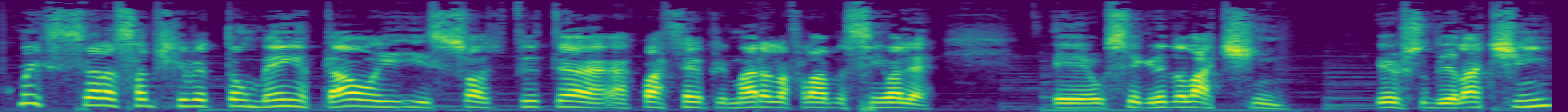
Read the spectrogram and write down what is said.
como é que a senhora sabe escrever tão bem e tal? E, e só até a quarta série primária ela falava assim: olha, é, o segredo é o latim. Eu estudei latim,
